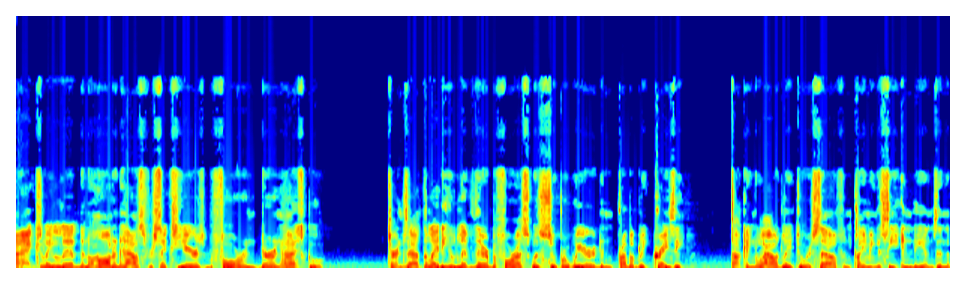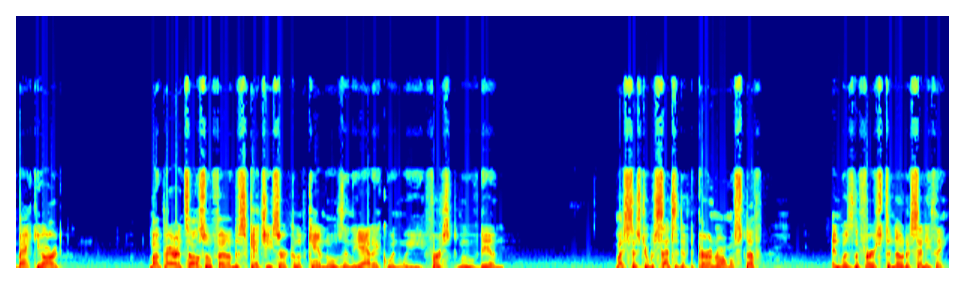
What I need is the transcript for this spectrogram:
I actually lived in a haunted house for six years before and during high school. Turns out the lady who lived there before us was super weird and probably crazy, talking loudly to herself and claiming to see Indians in the backyard. My parents also found a sketchy circle of candles in the attic when we first moved in. My sister was sensitive to paranormal stuff and was the first to notice anything.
